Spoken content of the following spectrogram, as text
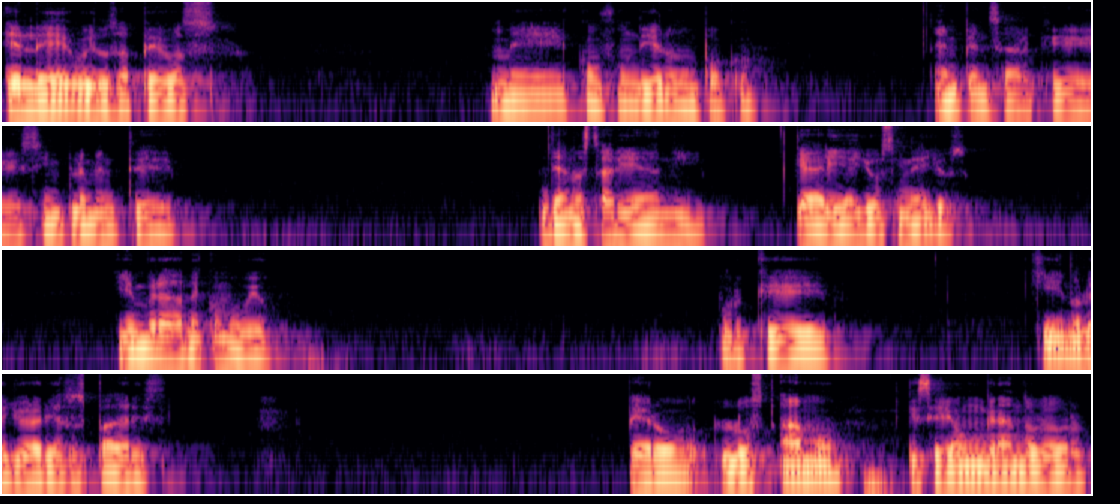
el ego y los apegos me confundieron un poco en pensar que simplemente ya no estarían y qué haría yo sin ellos. Y en verdad me conmovió. Porque ¿quién no le lloraría a sus padres? Pero los amo, que sería un gran dolor,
